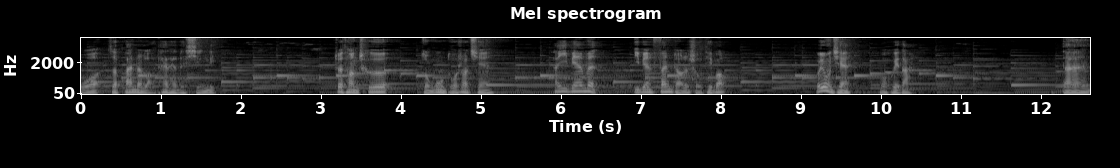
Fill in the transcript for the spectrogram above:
我则搬着老太太的行李。这趟车总共多少钱？他一边问，一边翻找着手提包。不用钱，我回答。但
